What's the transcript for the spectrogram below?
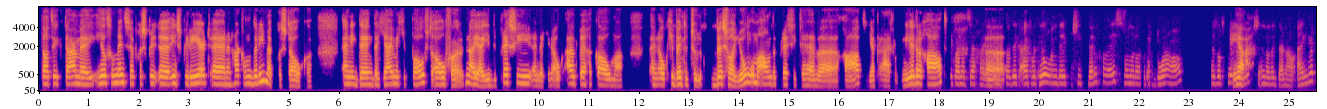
dat ik daarmee heel veel mensen heb geïnspireerd uh, en een hart onder de riem heb gestoken. En ik denk dat jij met je post over nou ja, je depressie en dat je er ook uit bent gekomen. En ook, je bent natuurlijk best wel jong om al een depressie te hebben gehad. Je hebt er eigenlijk meerdere gehad. Ik wou net zeggen, ik uh, dat ik eigenlijk heel lang depressief ben geweest, zonder dat ik het echt door had. Met wat flink ja. en dat ik daar nou eindelijk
